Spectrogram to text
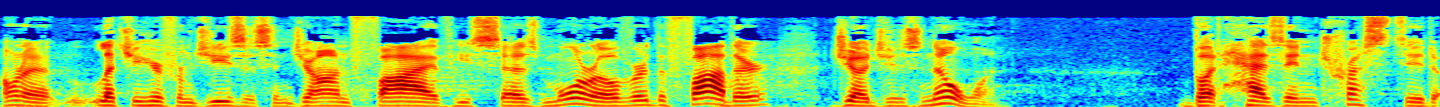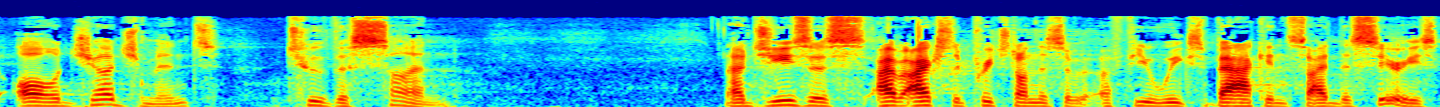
I want to let you hear from Jesus in John 5. He says, Moreover, the Father judges no one, but has entrusted all judgment to the Son now, Jesus, I've actually preached on this a, a, few weeks back inside the series.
